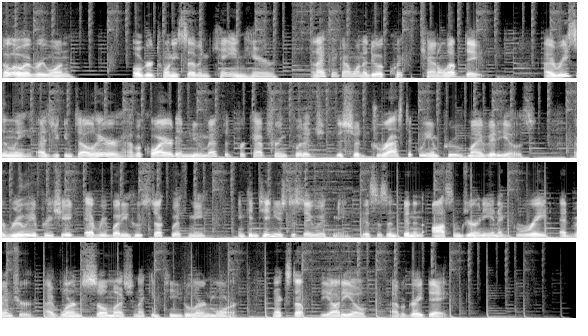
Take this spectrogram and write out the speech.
Hello everyone, Ogre27 Kain here, and I think I want to do a quick channel update. I recently, as you can tell here, have acquired a new method for capturing footage. This should drastically improve my videos. I really appreciate everybody who stuck with me and continues to stay with me. This has been an awesome journey and a great adventure. I've learned so much and I continue to learn more. Next up, the audio. Have a great day.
